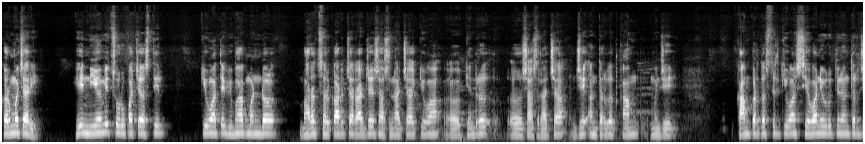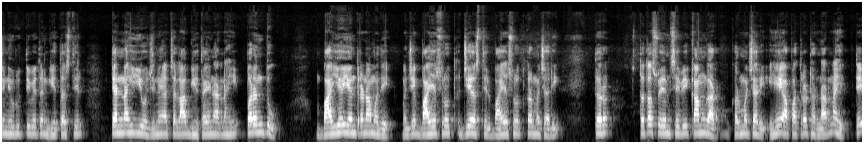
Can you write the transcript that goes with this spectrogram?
कर्मचारी हे नियमित स्वरूपाचे असतील किंवा ते विभाग मंडळ भारत सरकारच्या राज्य शासनाच्या किंवा केंद्र शासनाच्या जे अंतर्गत काम म्हणजे काम करत असतील किंवा सेवानिवृत्तीनंतर जे निवृत्तीवेतन घेत असतील त्यांना ही योजनेचा लाभ घेता येणार नाही. परंतु बाह्य यंत्रणामध्ये म्हणजे बाह्यस्रोत जे असतील बाह्यस्रोत कर्मचारी तर तथा स्वयंसेवी कामगार कर्मचारी हे अपात्र ठरणार नाहीत. ते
